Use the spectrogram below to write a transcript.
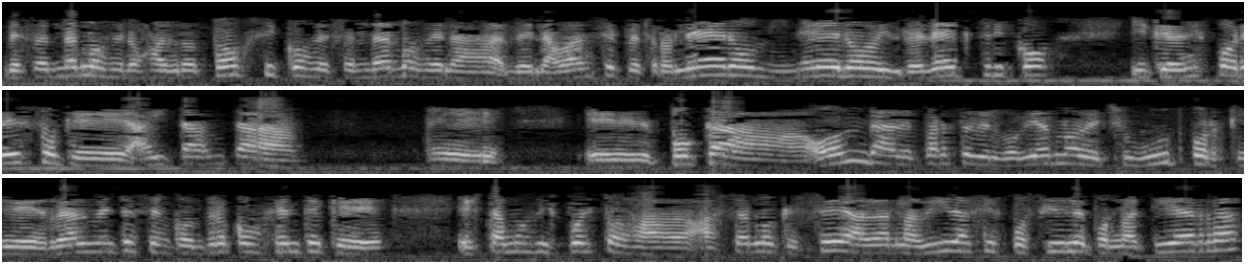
defenderlos de los agrotóxicos, defenderlos de la, del avance petrolero, minero, hidroeléctrico, y que es por eso que hay tanta eh, eh, poca onda de parte del gobierno de Chubut, porque realmente se encontró con gente que estamos dispuestos a, hacer lo que sea, a dar la vida, si es posible, por la tierra,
